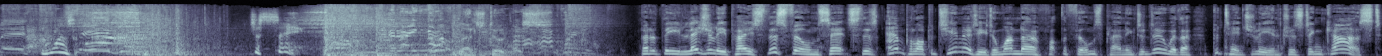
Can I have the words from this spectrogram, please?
It wasn't. Just saying. Let's do this. But at the leisurely pace this film sets, there's ample opportunity to wonder what the film's planning to do with a potentially interesting cast.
